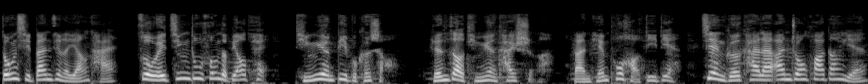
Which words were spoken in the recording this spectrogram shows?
东西搬进了阳台，作为京都风的标配，庭院必不可少。人造庭院开始了，坂田铺好地垫，间隔开来安装花岗岩，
